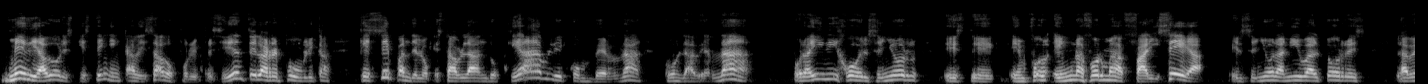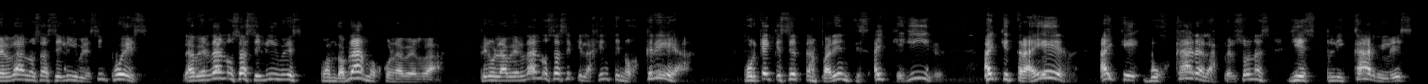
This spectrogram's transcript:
mediadores que estén encabezados por el presidente de la República, que sepan de lo que está hablando, que hable con verdad, con la verdad. Por ahí dijo el señor, este, en, en una forma farisea, el señor Aníbal Torres, la verdad nos hace libres. Sí, pues, la verdad nos hace libres cuando hablamos con la verdad, pero la verdad nos hace que la gente nos crea, porque hay que ser transparentes, hay que ir, hay que traer, hay que buscar a las personas y explicarles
